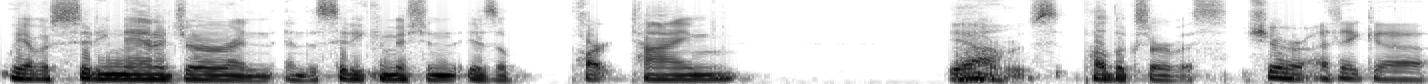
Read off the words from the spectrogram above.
we have a city manager, and and the city commission is a part time, Yeah. public service. Sure. I think, uh,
